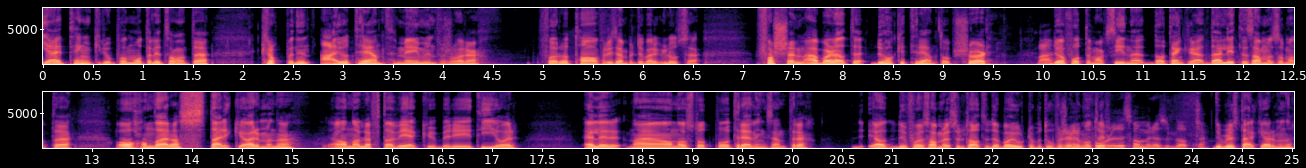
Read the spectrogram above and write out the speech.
Jeg tenker jo på en måte litt sånn at det, kroppen din er jo trent med immunforsvaret for å ta f.eks. tuberkulose. Forskjellen er bare det at du har ikke trent opp sjøl. Du har fått en vaksine. Da tenker jeg Det er litt det samme som at Å, han der er sterk i armene. Ja, han har løfta vedkubber i ti år. Eller Nei, han har stått på treningssenteret. Ja, du får samme resultatet, du har bare gjort det på to forskjellige måter. Får du det samme resultatet? Du blir sterk i armene.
